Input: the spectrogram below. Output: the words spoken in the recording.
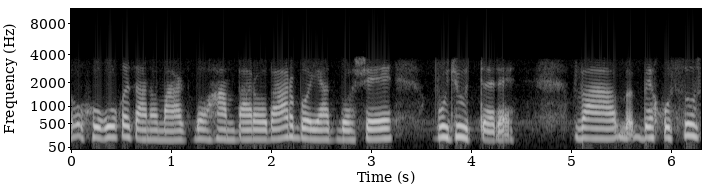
حقوق زن و مرد با هم برابر باید باشه وجود داره. و به خصوص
